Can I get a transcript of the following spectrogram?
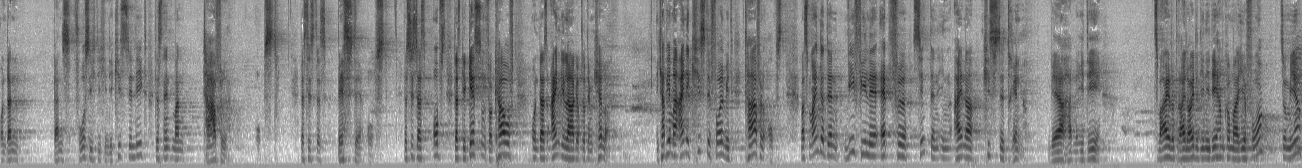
und dann ganz vorsichtig in die Kiste legt, das nennt man Tafelobst. Das ist das beste Obst. Das ist das Obst, das gegessen, verkauft und das eingelagert wird im Keller. Ich habe hier mal eine Kiste voll mit Tafelobst. Was meint ihr denn, wie viele Äpfel sind denn in einer Kiste drin? Wer hat eine Idee? Zwei oder drei Leute, die eine Idee haben, kommen mal hier vor zu mir.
